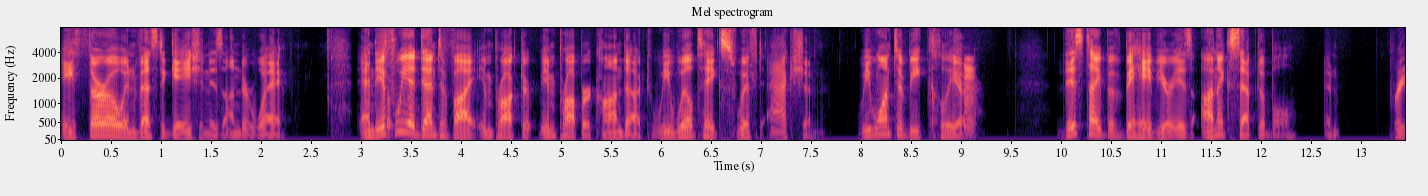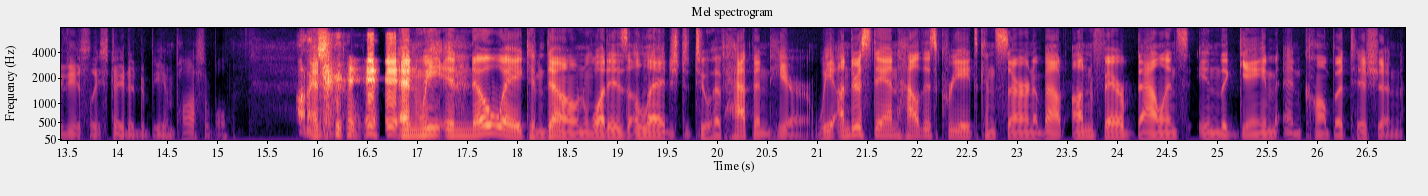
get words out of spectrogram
A thorough investigation is underway. And if we identify improper, improper conduct, we will take swift action. We want to be clear. Hmm. This type of behavior is unacceptable previously stated to be impossible. And, and we in no way condone what is alleged to have happened here. We understand how this creates concern about unfair balance in the game and competition.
